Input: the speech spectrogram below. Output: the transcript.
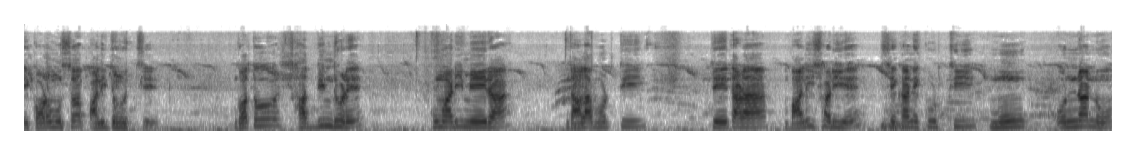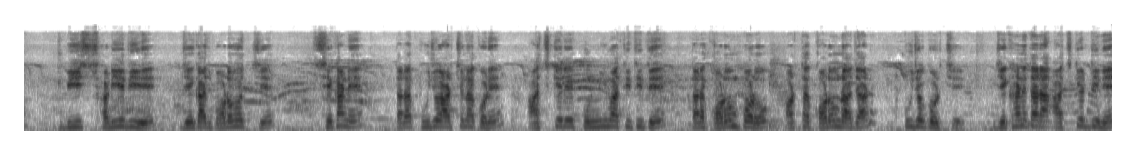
এই করম উৎসব পালিত হচ্ছে। গত সাত দিন ধরে কুমারী মেয়েরা ডালা ভর্তিতে তারা বালি ছড়িয়ে সেখানে কুর্তি, মুখ, অন্যান্য বীজ ছড়িয়ে দিয়ে যে গাছ বড় হচ্ছে, সেখানে তারা পুজো অর্চনা করে আজকের এই পূর্ণিমা তিথিতে তারা করম পরব, অর্থাৎ করম রাজার পুজো করছে, যেখানে তারা আজকের দিনে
